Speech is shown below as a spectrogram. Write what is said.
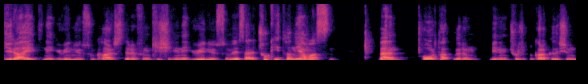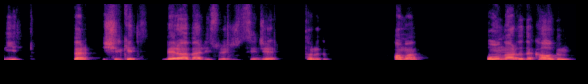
dirayetine güveniyorsun karşı tarafın, kişiliğine güveniyorsun vesaire. Çok iyi tanıyamazsın. Ben ortaklarım benim çocukluk arkadaşım değil. Ben şirket beraberliği sürecince tanıdım. Ama onlarda da kaldım.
